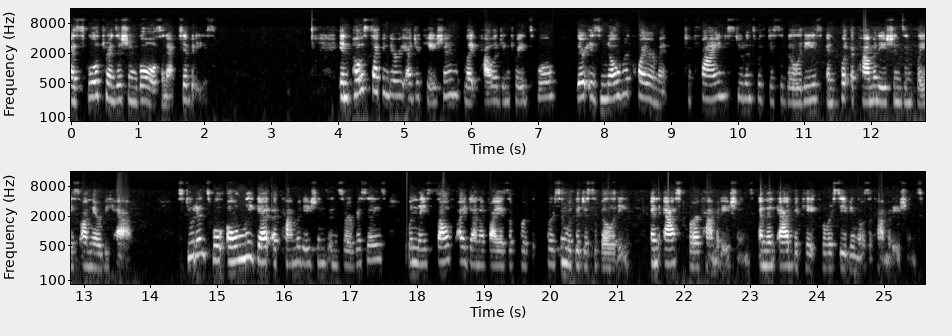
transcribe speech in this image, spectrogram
as school transition goals and activities. In post secondary education, like college and trade school, there is no requirement to find students with disabilities and put accommodations in place on their behalf. Students will only get accommodations and services when they self identify as a per- person with a disability and ask for accommodations and then advocate for receiving those accommodations.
